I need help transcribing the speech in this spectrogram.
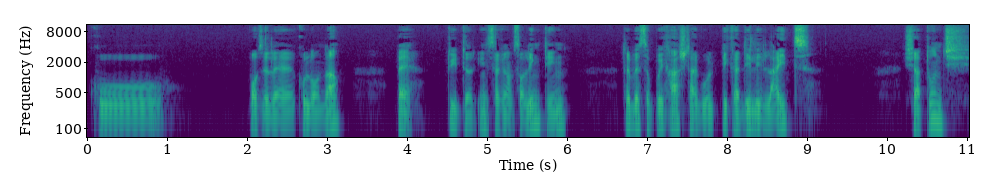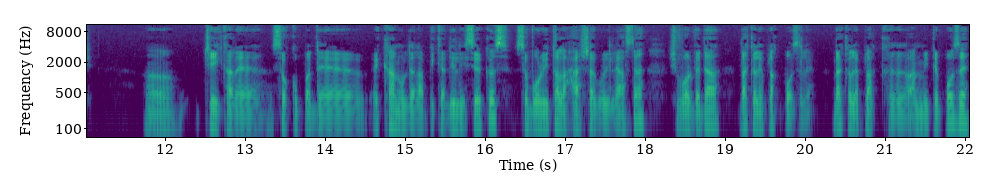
cu pozele cu Londra pe Twitter, Instagram sau LinkedIn, trebuie să pui hashtagul Piccadilly Lights și atunci uh, cei care se ocupă de ecranul de la Piccadilly Circus se vor uita la hashtagurile astea și vor vedea dacă le plac pozele. Dacă le plac uh, anumite poze,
